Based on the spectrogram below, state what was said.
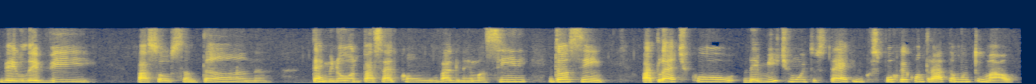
veio o Levi, passou o Santana, terminou ano passado com o Wagner Mancini. Então, assim, o Atlético demite muitos técnicos porque contrata muito mal.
